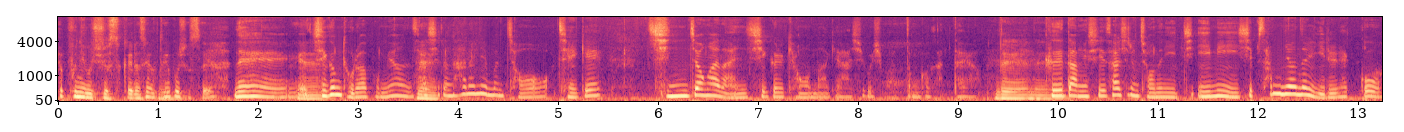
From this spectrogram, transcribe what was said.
해프닝을 주셨을까 이런 생각도 해보셨어요? 네. 네. 지금 돌아보면 사실은 하나님은 저 제게 진정한 안식을 경험하게 하시고 싶었던 것 같아요. 네, 네. 그 당시 사실은 저는 이- 이미 23년을 일을 했고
